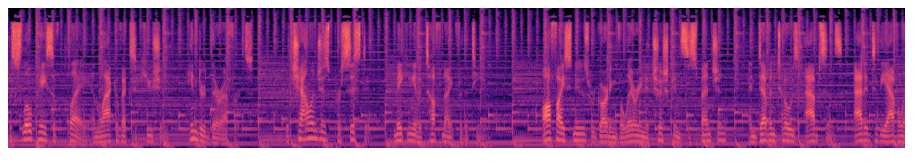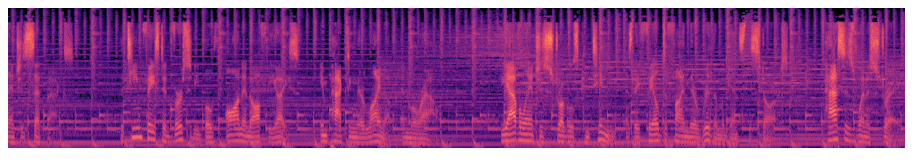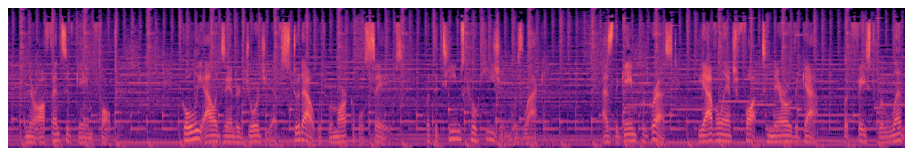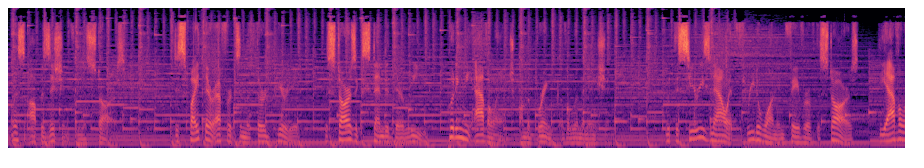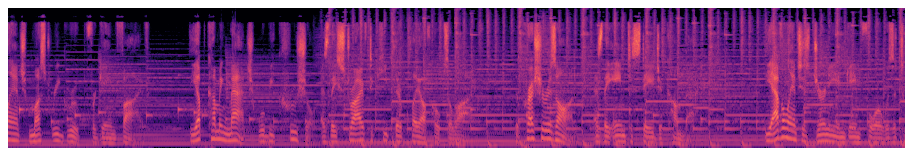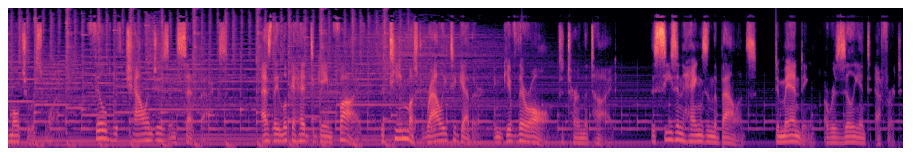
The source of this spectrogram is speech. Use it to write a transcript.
The slow pace of play and lack of execution hindered their efforts. The challenges persisted, making it a tough night for the team. Off-ice news regarding Valeri Nichushkin's suspension and Devon Toews' absence added to the Avalanche's setbacks. The team faced adversity both on and off the ice, impacting their lineup and morale. The Avalanche's struggles continued as they failed to find their rhythm against the Stars. Passes went astray, and their offensive game faltered. Goalie Alexander Georgiev stood out with remarkable saves, but the team's cohesion was lacking. As the game progressed, the Avalanche fought to narrow the gap, but faced relentless opposition from the Stars. Despite their efforts in the third period, the Stars extended their lead, putting the Avalanche on the brink of elimination. With the series now at 3 1 in favor of the Stars, the Avalanche must regroup for Game 5. The upcoming match will be crucial as they strive to keep their playoff hopes alive. The pressure is on as they aim to stage a comeback. The Avalanche's journey in Game 4 was a tumultuous one, filled with challenges and setbacks. As they look ahead to Game 5, the team must rally together and give their all to turn the tide. The season hangs in the balance, demanding a resilient effort.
